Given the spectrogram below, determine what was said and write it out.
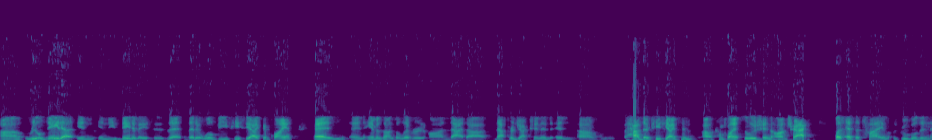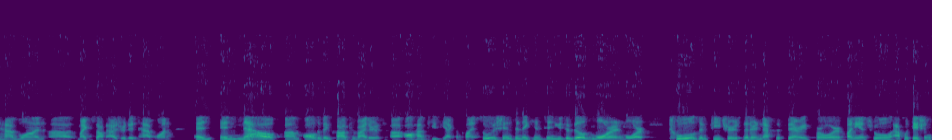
uh, real data in, in these databases that, that it will be PCI compliant. and and Amazon delivered on that uh, that projection and, and um, had their PCI uh, compliant solution on track. But at the time, Google didn't have one, uh, Microsoft Azure didn't have one, and and now um, all the big cloud providers uh, all have PCI compliant solutions, and they continue to build more and more tools and features that are necessary for financial applications.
